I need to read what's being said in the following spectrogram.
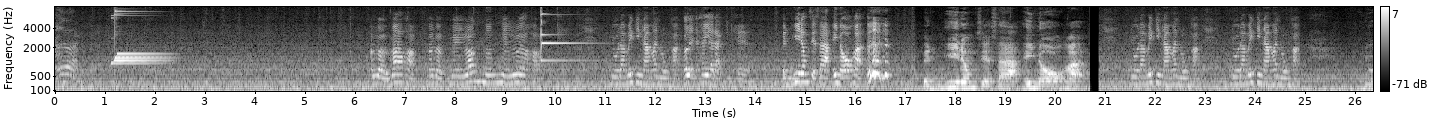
อร่อยอร่อยมากค่ะ มันแบบเมลอนเน้นๆเลยอะค่ะโยดาไม่กินน้ำอันลงค่ะ ก็เลยจะให้ยาดากินแทน เป็นพี่ต้องเสียสละให้น้องค่ะ เป็นพี่ต้องเสียสละให้น้องอะโยดาไม่กินน้ำอันลงค่ะ โยดาไม่กินน้ำอันลงค่ะยู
